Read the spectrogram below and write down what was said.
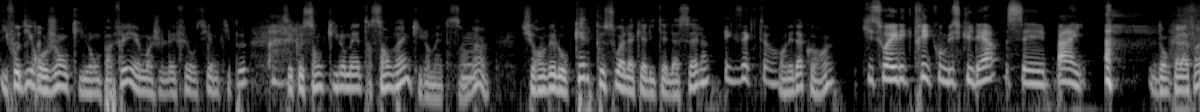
Il faut dire aux gens qui l'ont pas fait, et moi je l'ai fait aussi un petit peu, c'est que 100 km, 120 km, 120, Mm. sur un vélo, quelle que soit la qualité de la selle, Exactement. on est d'accord. Hein Qu'il soit électrique ou musculaire, c'est pareil. Donc à la fin,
